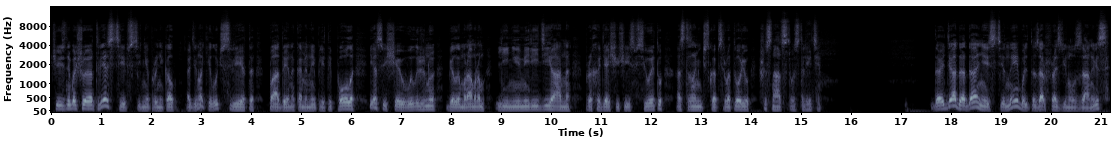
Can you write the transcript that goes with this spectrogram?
Через небольшое отверстие в стене проникал одинокий луч света, падая на каменные плиты пола и освещая выложенную белым мрамором линию меридиана, проходящую через всю эту астрономическую обсерваторию XVI столетия. Дойдя до дальней стены, Бальтазар раздвинул занавес,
